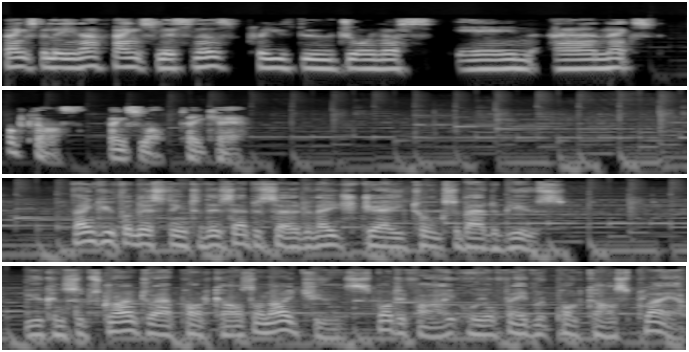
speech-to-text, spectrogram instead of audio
Thanks, Felina. Thanks, listeners. Please do join us in our next podcast. Thanks a lot. Take care. Thank you for listening to this episode of HJ Talks About Abuse. You can subscribe to our podcast on iTunes, Spotify, or your favourite podcast player.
